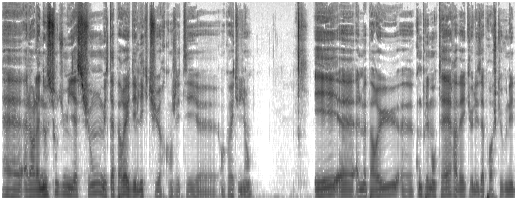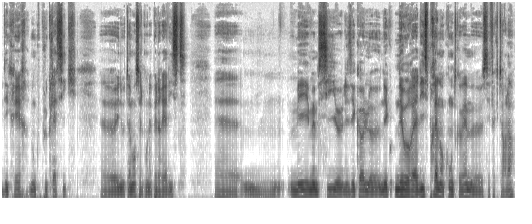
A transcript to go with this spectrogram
Alors la notion d'humiliation m'est apparue avec des lectures quand j'étais encore étudiant et euh, elle m'a paru euh, complémentaire avec euh, les approches que vous venez de décrire, donc plus classiques, et notamment celles qu'on appelle réalistes. mais même si les écoles néo-réalistes prennent en compte quand même ces facteurs-là,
